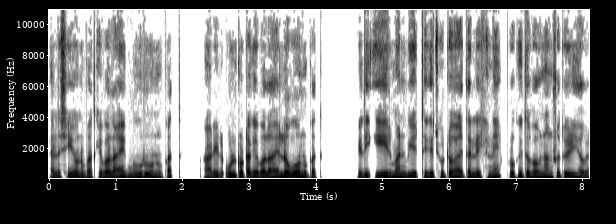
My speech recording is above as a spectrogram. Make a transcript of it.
তাহলে সেই অনুপাতকে বলা হয় গুরু অনুপাত, আর এর উল্টোটাকে বলা হয় লঘু অনুপাত। যদি এ এর মান বি এর থেকে ছোট হয়, তাহলে এখানে প্রকৃত ভগ্নাংশ তৈরি হবে,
